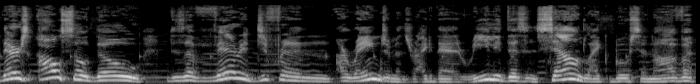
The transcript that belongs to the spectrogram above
There's also, though, there's a very different arrangements, right? That really doesn't sound like bossa nova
